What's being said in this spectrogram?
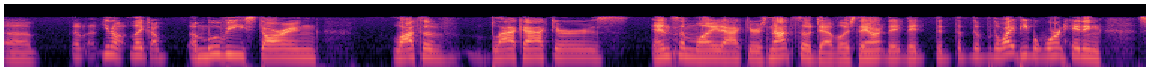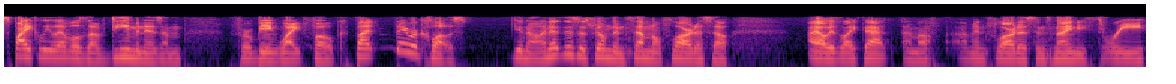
uh, uh, you know, like a a movie starring lots of black actors and some white actors, not so devilish. They aren't. They they the the, the white people weren't hitting Spike Lee levels of demonism for being white folk, but they were close, you know. And it, this was filmed in Seminole, Florida, so I always like that. I'm a I'm in Florida since '93,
